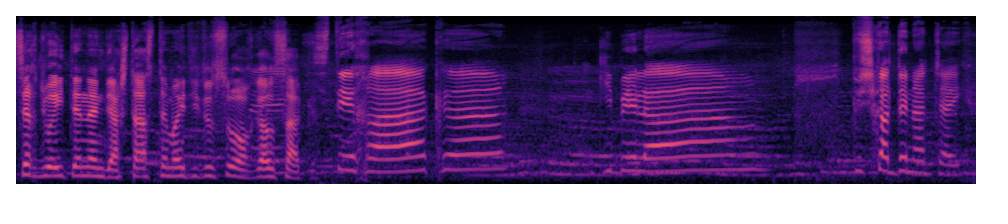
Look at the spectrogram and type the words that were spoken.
zer joa egiten den jastazten maitituzu hor gauzak? Zterrak, gibela, piskat denatxaik.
